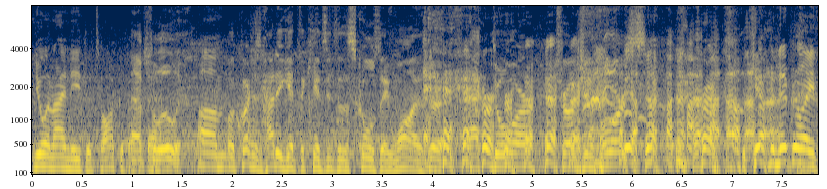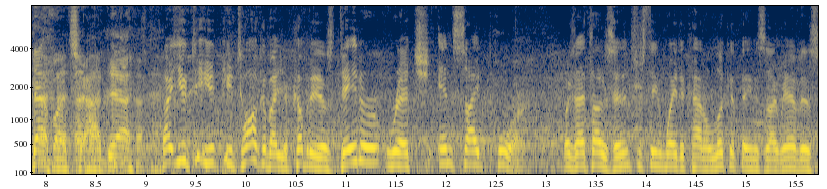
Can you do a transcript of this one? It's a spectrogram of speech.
you and I need to talk about Absolutely. that. Um, well, the question is, how do you get the kids into the schools they want? Is there a backdoor, Trojan horse? right. You can't manipulate that much, John. Yeah. But you, you, you talk about your company as data rich, insight poor, which I thought was an interesting way to kind of look at things. Like we have this,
